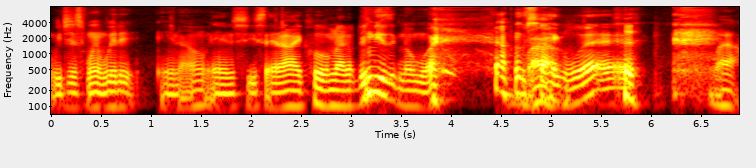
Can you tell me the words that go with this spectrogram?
we just went with it, you know. And she said, "All right, cool. I'm not gonna do music no more." I was Wow. like, "What? Wow.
